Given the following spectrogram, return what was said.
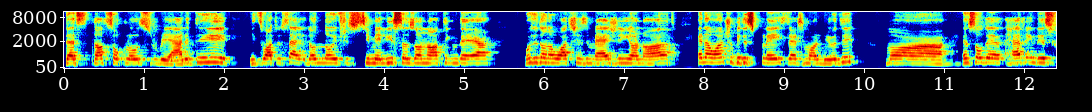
that's not so close to reality. It's what you said. You don't know if you see Melissa's or not in there, but you don't know what she's imagining or not. And I want to be this place that's more ludic more and so they're having this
